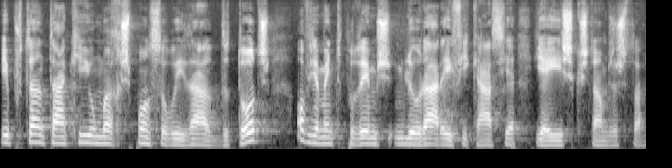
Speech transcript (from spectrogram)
e, portanto, há aqui uma responsabilidade de todos. Obviamente podemos melhorar a eficácia e é isso que estamos a estudar.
